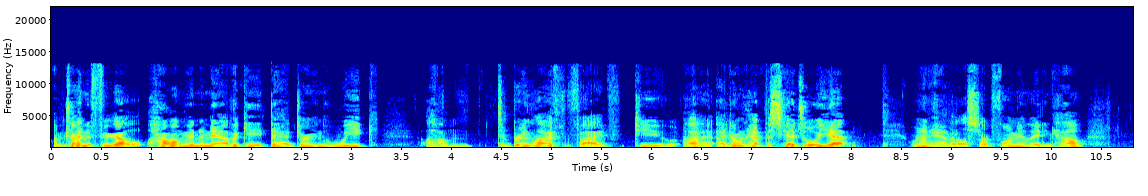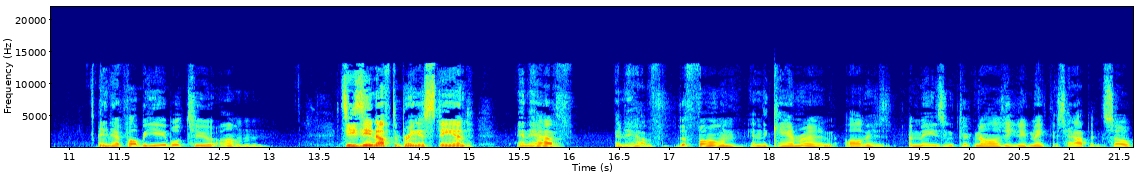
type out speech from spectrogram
I'm trying to figure out how I'm going to navigate that during the week um, to bring Live for Five to you. Uh, I don't have the schedule yet. When I have it, I'll start formulating how and if I'll be able to. Um, it's easy enough to bring a stand and have and have the phone and the camera and all this amazing technology to make this happen. So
